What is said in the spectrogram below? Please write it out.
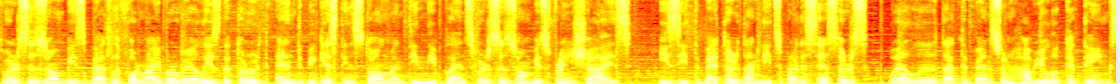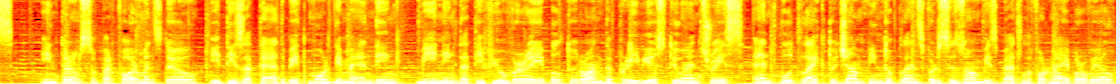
vs Zombies Battle for Neighborville is the third and biggest installment in the Plants vs Zombies franchise. Is it better than its predecessors? Well, uh, that depends on how you look at things. In terms of performance though, it is a tad bit more demanding, meaning that if you were able to run the previous two entries and would like to jump into Plants vs Zombies Battle for Neighborville,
